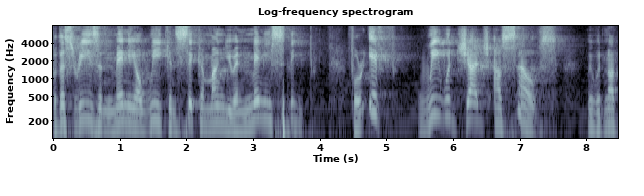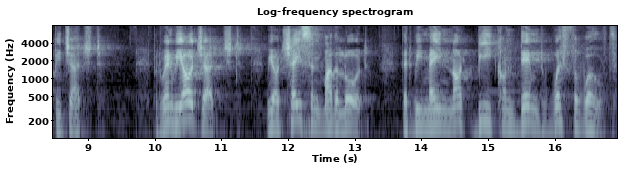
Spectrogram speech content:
For this reason, many are weak and sick among you, and many sleep. For if we would judge ourselves, we would not be judged. But when we are judged, we are chastened by the Lord, that we may not be condemned with the world.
